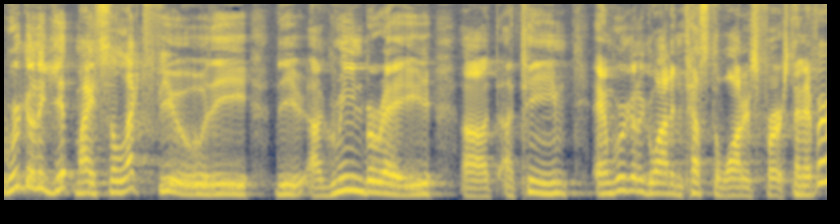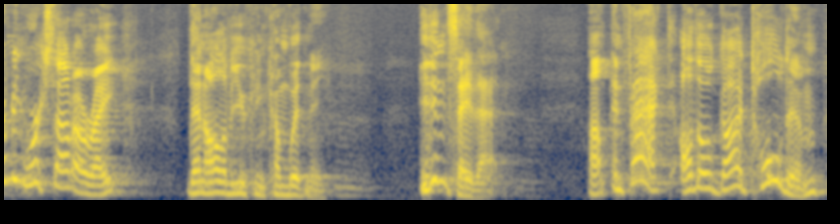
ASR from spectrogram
we're going to get my select few, the, the uh, Green Beret uh, team, and we're going to go out and test the waters first. And if everything works out all right, then all of you can come with me. He didn't say that. Um, in fact, although God told him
